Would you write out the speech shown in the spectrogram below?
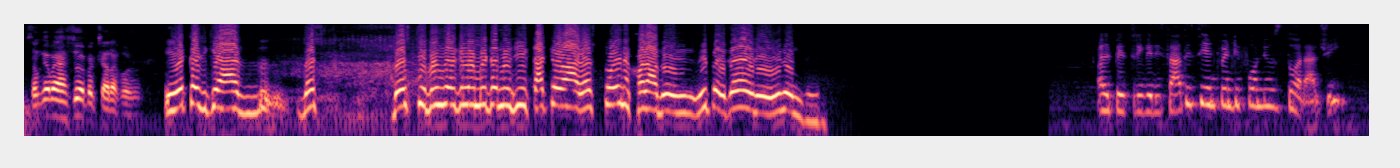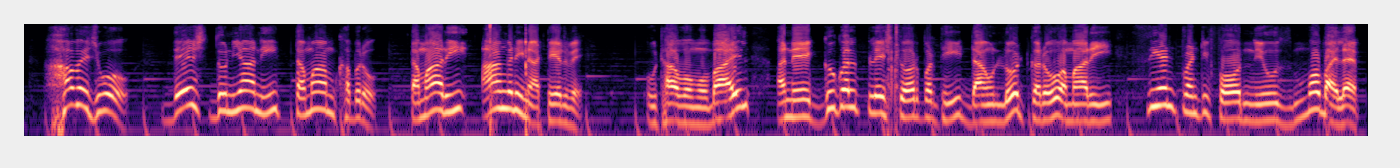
સરકાર શું અપેક્ષા રાખો છો? એક જ કે આ દસ દસથી પંદર કિલોમીટરનો જે કાચો આ રસ્તો હોય ને ખરાબ રિપેર કરાવી દે વિનંતી અલ્પેશ ત્રિવેદી સાથે CN twenty four news Dhoraji હવે જુઓ દેશ દુનિયાની તમામ ખબરો તમારી આંગળીના ટેરવે. ઉઠાવો મોબાઈલ અને ગૂગલ પ્લે સ્ટોર પરથી ડાઉનલોડ કરો અમારી CN twenty four news mobile app.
